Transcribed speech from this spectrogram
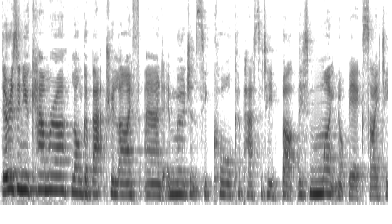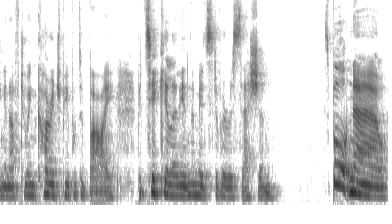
There is a new camera, longer battery life, and emergency call capacity, but this might not be exciting enough to encourage people to buy, particularly in the midst of a recession. Sport now.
